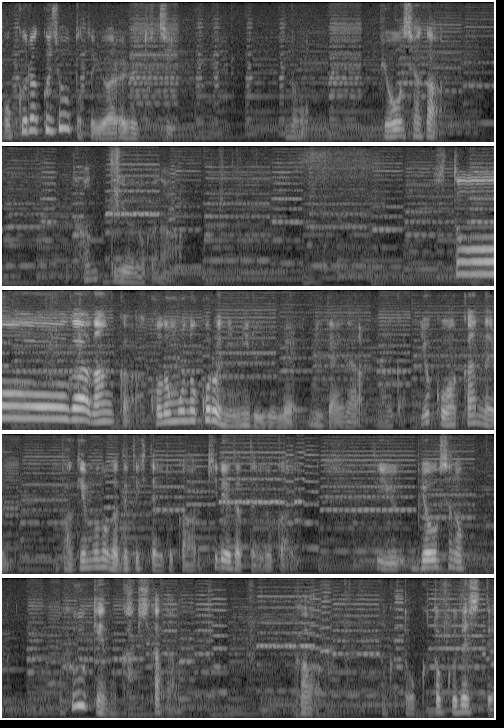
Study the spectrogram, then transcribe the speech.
極楽浄土と言われる土地の描写がなんていうのかな。人がなんか子供の頃に見る夢みたいななんかよくわかんない化け物が出てきたりとか綺麗だったりとかっていう描写の風景の描き方がなんか独特でして。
